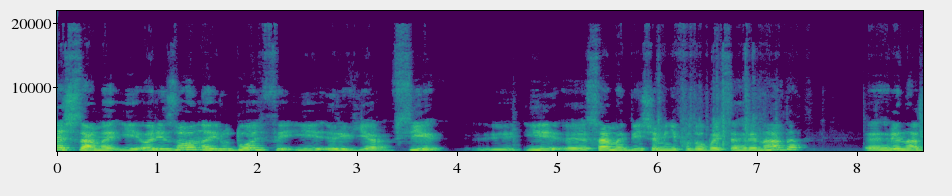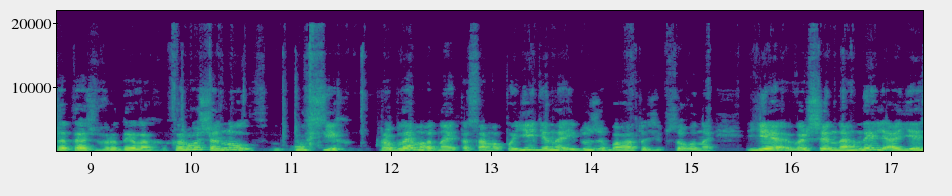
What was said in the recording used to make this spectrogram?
Те ж саме і Орізона, і Рудольф, і Рів'єра. Всі. е, І е, саме більше мені подобається Гренада. Е, Гренада теж вродила хороша. Ну, у всіх проблема одна і та сама. Поїдена і дуже багато зіпсована. Є вершинна гниль, а є,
